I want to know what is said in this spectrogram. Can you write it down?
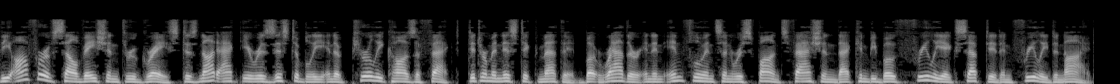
The offer of salvation through grace does not act irresistibly in a purely cause-effect, deterministic method but rather in an influence and response fashion that can be both freely accepted and freely denied.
